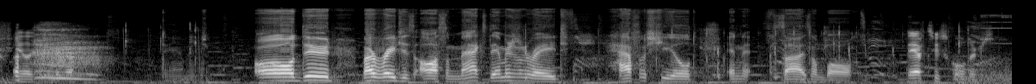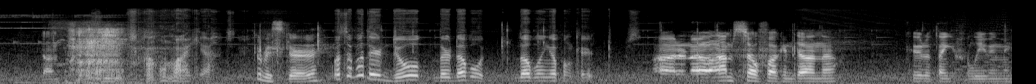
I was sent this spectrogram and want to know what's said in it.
Feel Damage. Oh, dude. My rage is awesome. Max damage on rage. Half a shield. And size on ball. They have two Skolldirs. Done. Oh my gosh. Could be scary. What's up with their dual, their double, doubling up on characters? I don't know. I'm so fucking done though. Kuta, thank you for leaving me.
